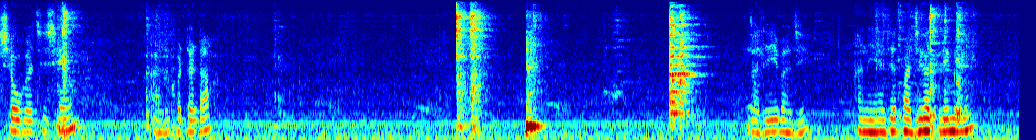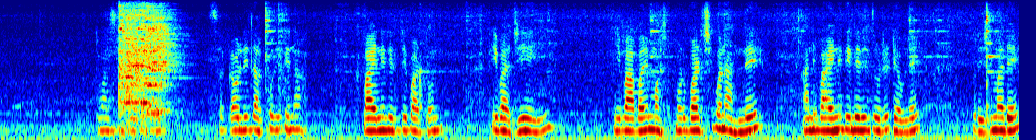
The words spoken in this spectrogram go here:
शेवगाची शेंग आलू बटाटा. झाली ही भाजी. आणि ह्याच्यात भाजी घातली मी तुम्हाला सकावली दाखवली ती ना बाईने दिली ती पाठवून. ती भाजी आहे ही. ही बाबाई मस्त मुरबाडशी पण आणले आणि बाईने दिलेली जोडी ठेवले फ्रीजमध्ये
